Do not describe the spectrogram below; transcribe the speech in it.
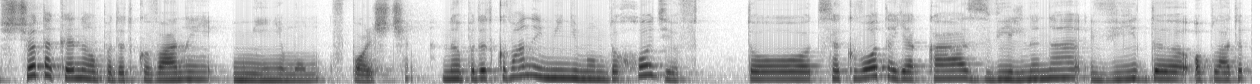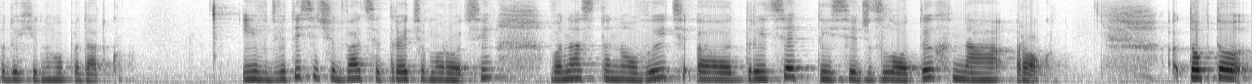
Що таке неоподаткований мінімум в Польщі? Неоподаткований мінімум доходів. То це квота, яка звільнена від е, оплати подохідного податку. І в 2023 році вона становить е, 30 тисяч злотих на рок. Тобто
